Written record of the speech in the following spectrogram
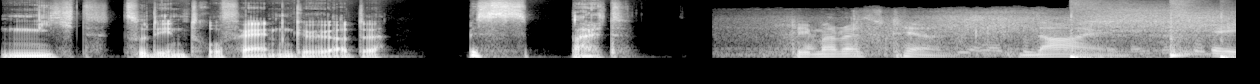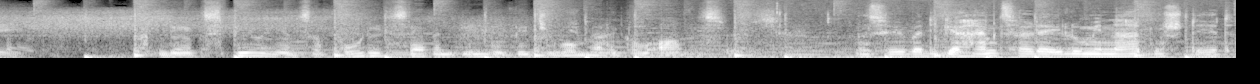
nicht zu den Trophäen gehörte. Bis bald. TMRS 10, 9, 8. The experience of 47 individual medical officers. Was hier über die Geheimzahl der Illuminaten steht.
